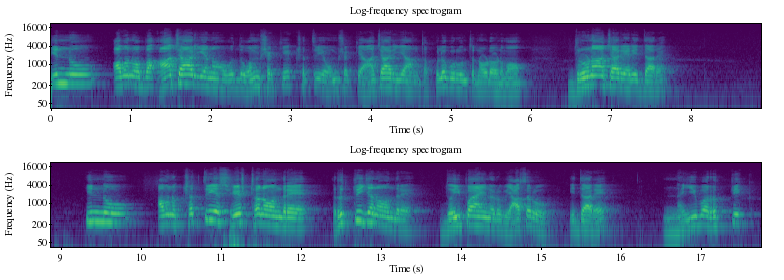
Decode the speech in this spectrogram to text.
ಇನ್ನು ಅವನೊಬ್ಬ ಆಚಾರ್ಯನೋ, ಒಂದು ವಂಶಕ್ಕೆ, ಕ್ಷತ್ರಿಯ ವಂಶಕ್ಕೆ ಆಚಾರ್ಯ ಅಂತ ಕುಲಗುರು ಅಂತ ನೋಡೋಣಮೋ ದ್ರೋಣಾಚಾರ್ಯರಿದ್ದಾರೆ. ಇನ್ನು ಅವನು ಕ್ಷತ್ರಿಯ ಶ್ರೇಷ್ಠನೋ ಅಂದರೆ, ಋತ್ವಿಜನೋ ಅಂದರೆ, ದ್ವೈಪಾಯನರು ವ್ಯಾಸರು ಇದ್ದಾರೆ. ನೈವ ಋತ್ವಿಕ್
